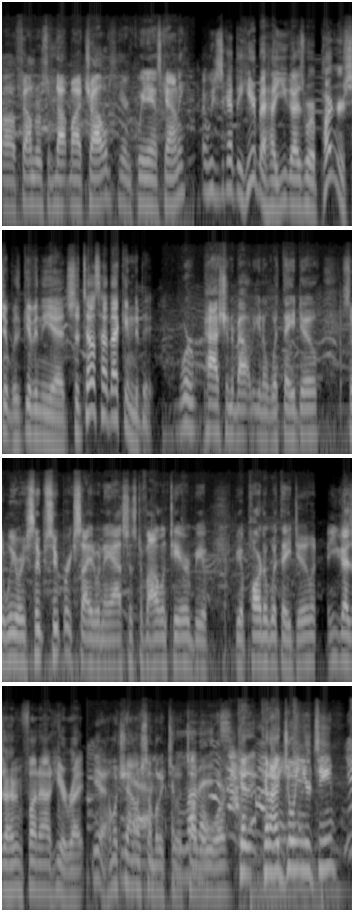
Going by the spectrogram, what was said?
uh, founders of Not My Child here in Queen Anne's County. And we just got to hear about how you guys were a partnership with Giving the Edge. So tell us how that came to be. We're passionate about you know what they do, so we were super, super excited when they asked us to volunteer, be a, be a part of what they do. And you guys are having fun out here, right? Yeah, I'm gonna challenge Yeah, somebody to I a love tug of war. Can, can I join your team? Yeah!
